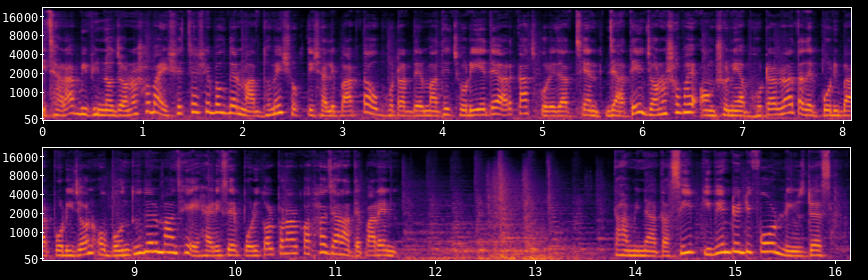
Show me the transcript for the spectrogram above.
এছাড়া বিভিন্ন জনসভায় স্বেচ্ছাসেবকদের মাধ্যমে শক্তিশালী বার্তা ও ভোটারদের মাঝে ছড়িয়ে দেওয়ার কাজ করে যাচ্ছেন। যাতে জনসভায় অংশ নেওয়া ভোটাররা তাদের পরিবার, পরিজন ও বন্ধুদের মাঝে হ্যারিসের পরিকল্পনার কথা জানাতে পারেন। Tahmina Tasir, TVN twenty four news desk.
